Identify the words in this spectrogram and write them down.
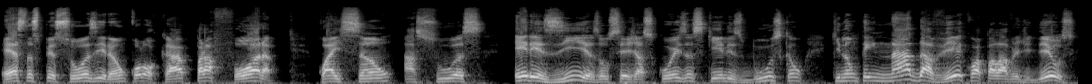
estas pessoas irão colocar para fora quais são as suas heresias, ou seja, as coisas que eles buscam que não tem nada a ver com a palavra de Deus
